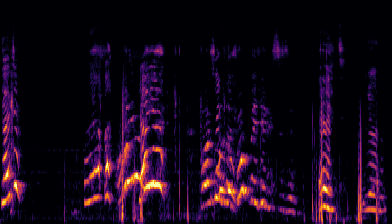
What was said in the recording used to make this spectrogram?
Geldim. Oraya atla. Hayır. Parkurda çok beceriksizim. Evet. Biliyorum.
